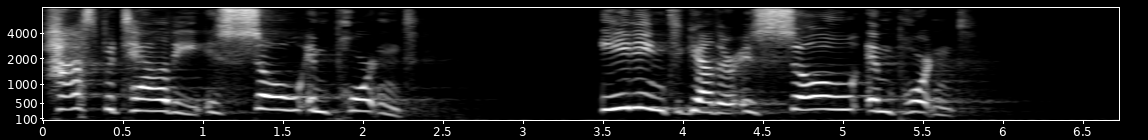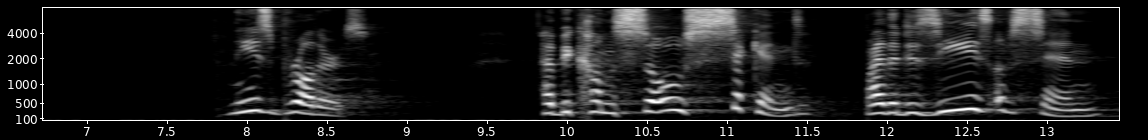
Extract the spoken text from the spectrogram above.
Hospitality is so important. Eating together is so important. These brothers have become so sickened by the disease of sin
